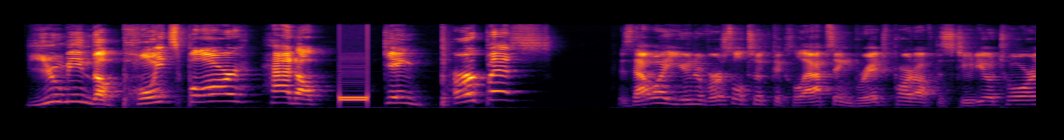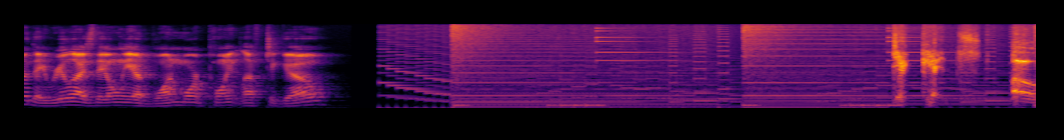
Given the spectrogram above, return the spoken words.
You mean the points bar had a fing purpose? Is that why Universal took the collapsing bridge part off the studio tour? They realized they only had one more point left to go? Tickets. Oh.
